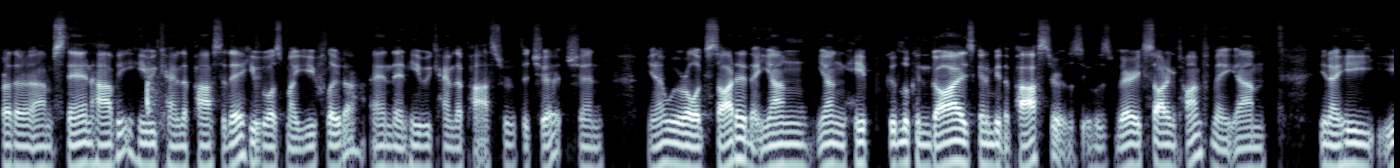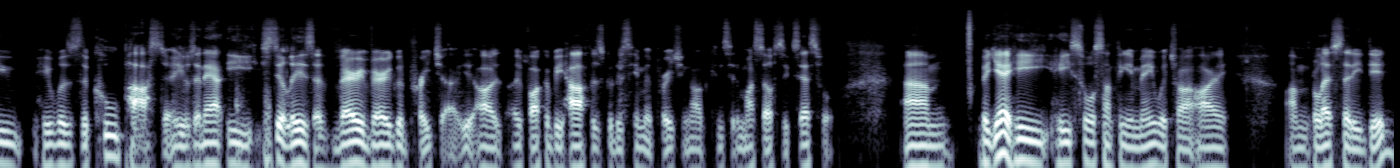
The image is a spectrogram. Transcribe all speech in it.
brother um, Stan Harvey, he became the pastor there. He was my youth leader, and then he became the pastor of the church. And you know, we were all excited. A young, young, hip, good-looking guy is going to be the pastor. It was, it was a very exciting time for me. Um, you know, he he he was the cool pastor. He was an out. He still is a very very good preacher. I, if I could be half as good as him at preaching, I'd consider myself successful. Um, but yeah, he he saw something in me which I, I I'm blessed that he did.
